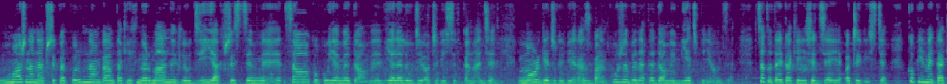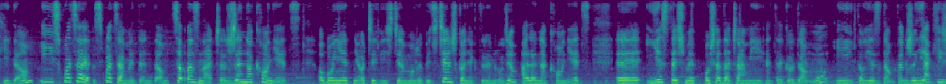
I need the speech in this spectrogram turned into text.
Można na przykład, porównam Wam takich normalnych ludzi, jak wszyscy my, co kupujemy domy. Wiele ludzi oczywiście w Kanadzie mortgage wybiera z banku, żeby na te domy mieć pieniądze. Co tutaj takiego się dzieje? Oczywiście, kupimy taki dom i spłaca, spłacamy ten dom, co oznacza, że na koniec, obojętnie oczywiście, może być ciężko niektórym ludziom, ale na koniec e, jesteśmy posiadaczami tego domu i to jest dom. Także jakiś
